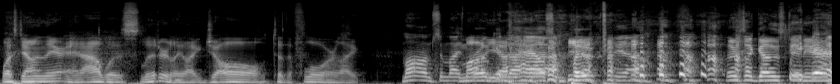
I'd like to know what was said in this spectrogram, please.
what's down in there, and I was literally like jaw to the floor, like, Mom, somebody Mom, broke yeah. into the house and pooped. Yeah. pooped. there's a ghost in here.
